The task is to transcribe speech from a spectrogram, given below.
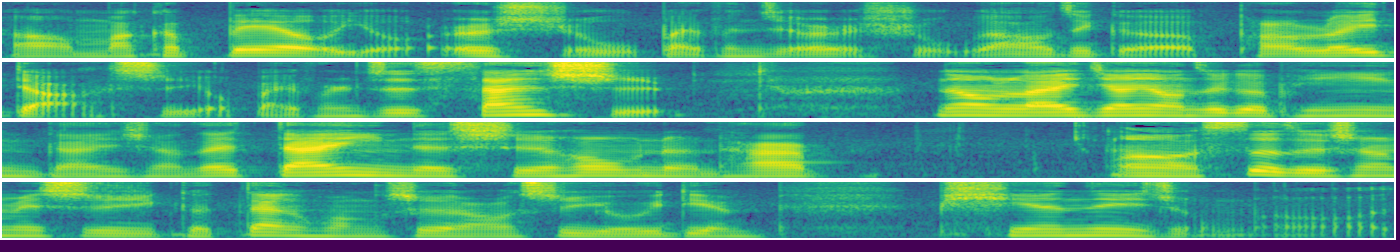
然后 Macabeo 有二十五，百分之二十五，然后这个 Perlada 是有百分之三十。那我们来讲讲这个品饮感想，在单饮的时候呢，它呃色泽上面是一个淡黄色，然后是有一点偏那种呃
